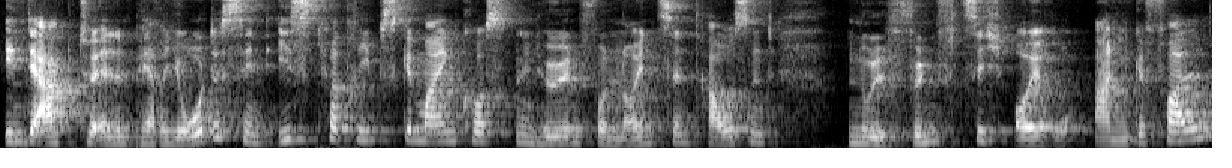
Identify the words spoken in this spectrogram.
In der aktuellen Periode sind Ist-Vertriebsgemeinkosten in Höhen von 19.050 Euro angefallen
